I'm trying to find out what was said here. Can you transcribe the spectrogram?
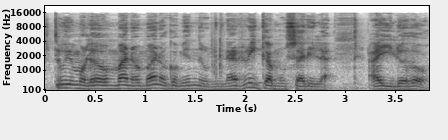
Estuvimos los dos mano a mano comiendo una rica musarela, ahí los dos.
